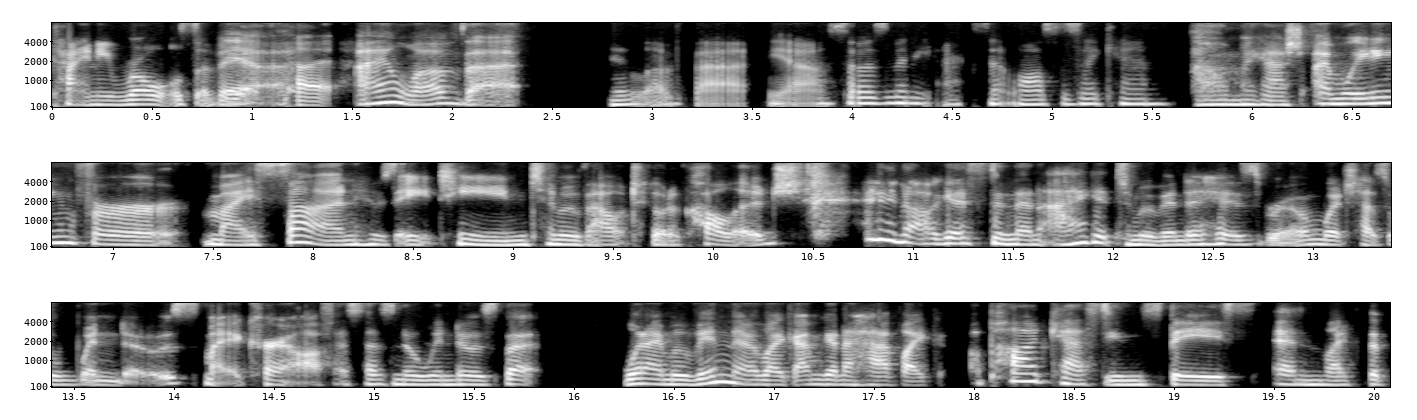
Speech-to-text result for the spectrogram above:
tiny rolls of it. Yeah. But I love that. I love that. Yeah. So as many accent walls as I can. Oh my gosh. I'm waiting for my son, who's 18, to move out to go to college in August. And then I get to move into his room, which has windows. My current office has no windows, but when I move in there, like I'm going to have like a podcasting space and like the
